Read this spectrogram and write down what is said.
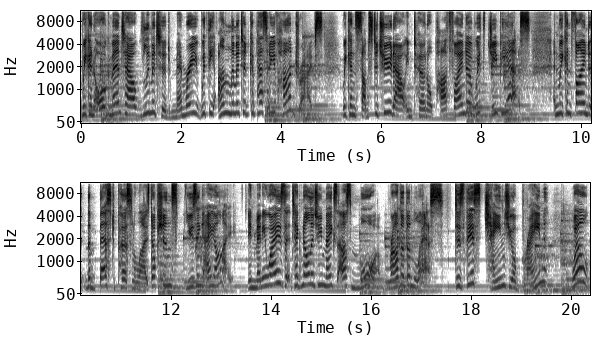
We can augment our limited memory with the unlimited capacity of hard drives. We can substitute our internal pathfinder with GPS. And we can find the best personalised options using AI. In many ways, technology makes us more rather than less. Does this change your brain? Well,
